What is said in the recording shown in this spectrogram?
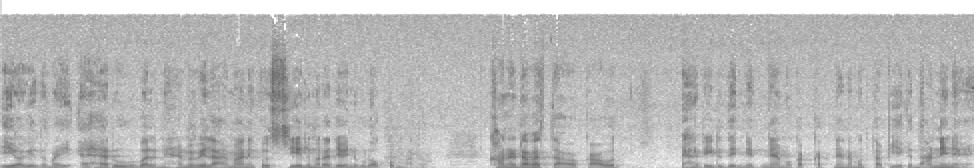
ඒ වගේ තමයි ඇහැ රූප බලන හැම වෙලාවෙම අනික සියලුම රජ වෙන්න පුළුවන් ඔක්කොම මරනවා. කනට අවස්ථාවක් ආවොත් ඇහැට ඉඩ දෙන්නේ නැහැ මොකක්වත් නැහැ. නමුත් අපි ඒක දන්නේ නැහැ.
